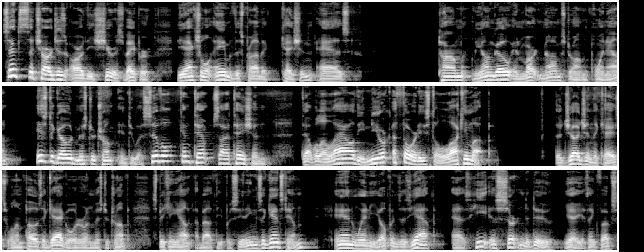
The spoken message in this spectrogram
Since the charges are the sheerest vapor, the actual aim of this provocation, as Tom Luongo and Martin Armstrong point out, is to goad Mr. Trump into a civil contempt citation that will allow the New York authorities to lock him up. The judge in the case will impose a gag order on Mr. Trump, speaking out about the proceedings against him, and when he opens his yap, as he is certain to do, yeah, you think, folks,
